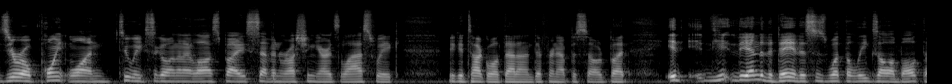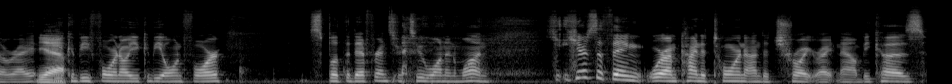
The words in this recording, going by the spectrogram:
zero point one two weeks ago, and then I lost by seven rushing yards last week. We could talk about that on a different episode, but it, it the end of the day, this is what the league's all about, though, right? Yeah. You could be four and zero, you could be zero and four. Split the difference. You're two one and one. Here's the thing where I'm kind of torn on Detroit right now because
